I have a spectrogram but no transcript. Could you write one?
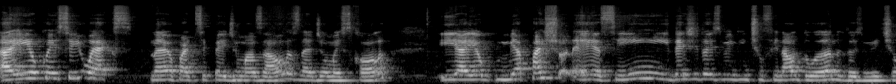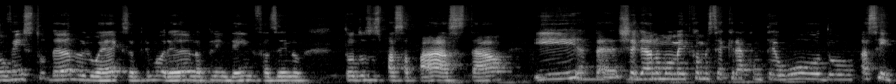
Aí eu conheci o UX, né? Eu participei de umas aulas, né, de uma escola, e aí eu me apaixonei, assim, e desde 2021, final do ano de 2021, eu venho estudando o UX, aprimorando, aprendendo, fazendo todos os passo a passo e tal. E até chegar no momento que comecei a criar conteúdo, assim,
